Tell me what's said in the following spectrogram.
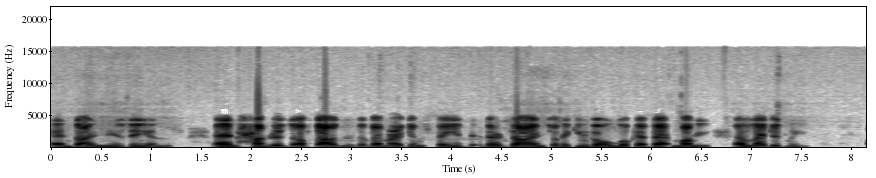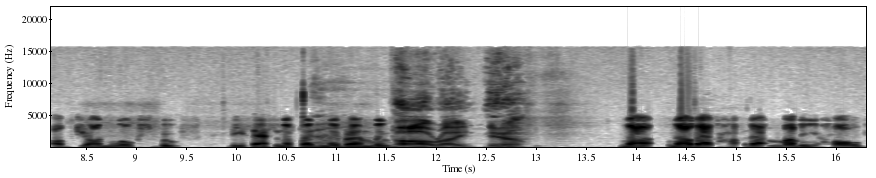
and dime museums. And hundreds of thousands of Americans paid their dime so they can go look at that mummy, allegedly of John Wilkes Booth, the assassin of President ah. Abraham Lincoln. all right, yeah. Now, now that that mummy holds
